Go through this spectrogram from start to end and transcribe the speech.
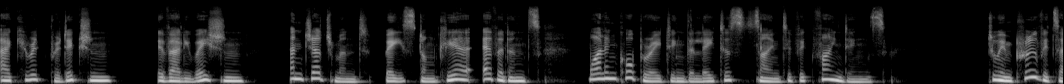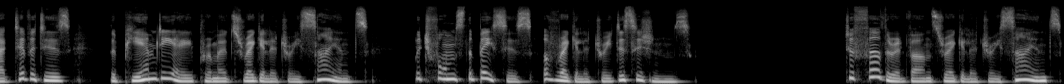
accurate prediction, evaluation, and judgment based on clear evidence while incorporating the latest scientific findings. To improve its activities, the PMDA promotes regulatory science, which forms the basis of regulatory decisions. To further advance regulatory science,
